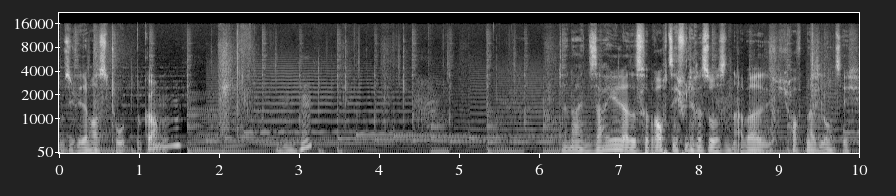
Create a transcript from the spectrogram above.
Muss die Fledermaus tot bekommen. Mhm. Dann ein Seil. Also es verbraucht sehr viele Ressourcen, aber ich hoffe mal, es lohnt sich.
